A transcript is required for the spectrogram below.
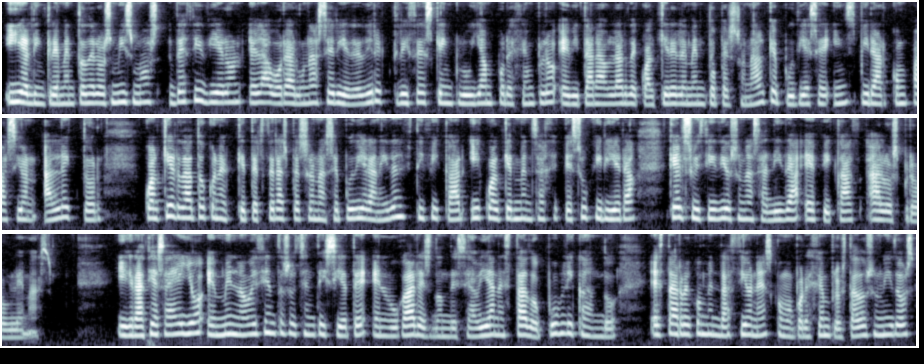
y el incremento de los mismos, decidieron elaborar una serie de directrices que incluían, por ejemplo, evitar hablar de cualquier elemento personal que pudiese inspirar compasión al lector cualquier dato con el que terceras personas se pudieran identificar y cualquier mensaje que sugiriera que el suicidio es una salida eficaz a los problemas. Y gracias a ello, en 1987, en lugares donde se habían estado publicando estas recomendaciones, como por ejemplo Estados Unidos,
